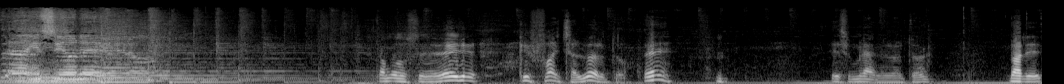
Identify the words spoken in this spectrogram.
traicionero. Estamos en el aire. Qué facha, Alberto. ¿eh? Es un gran Alberto. ¿eh? Vale,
